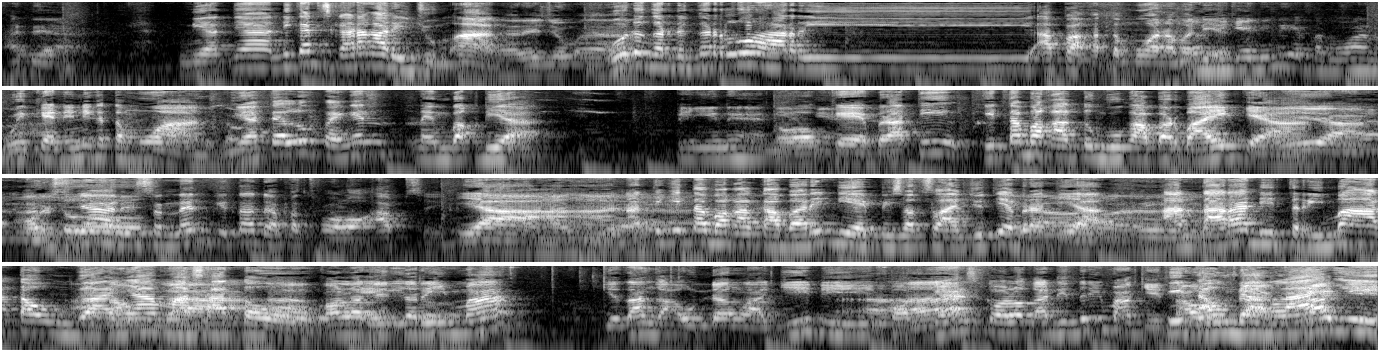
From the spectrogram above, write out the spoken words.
ada Niatnya ini kan sekarang hari Jumat. Hari Jumat. Gue dengar-dengar lu hari apa ketemuan sama dia? weekend ini ketemuan lah. Weekend ini ketemuan. Niatnya lu pengen nembak dia. pinginnya Oke, berarti kita bakal tunggu kabar baik ya. Iya, Untuk- harusnya hari Senin kita dapat follow up sih. Ya, Iya. nanti kita bakal kabarin di episode selanjutnya berarti ya. Ya, Antara diterima atau enggaknya Atau Mas enggak. Sato. Nah, kalau Kayak gitu. diterima kita nggak undang lagi di Ah. podcast. Kalau nggak diterima kita, kita undang lagi.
